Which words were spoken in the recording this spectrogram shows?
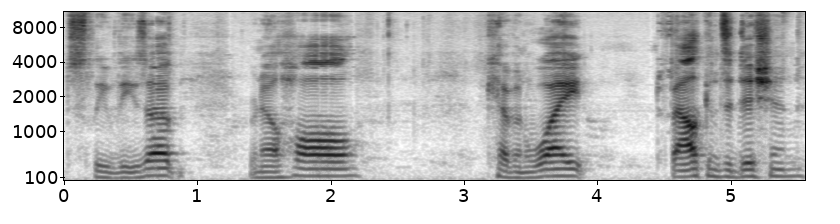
Sleeve these up. Rennell Hall, Kevin White, Falcons edition.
